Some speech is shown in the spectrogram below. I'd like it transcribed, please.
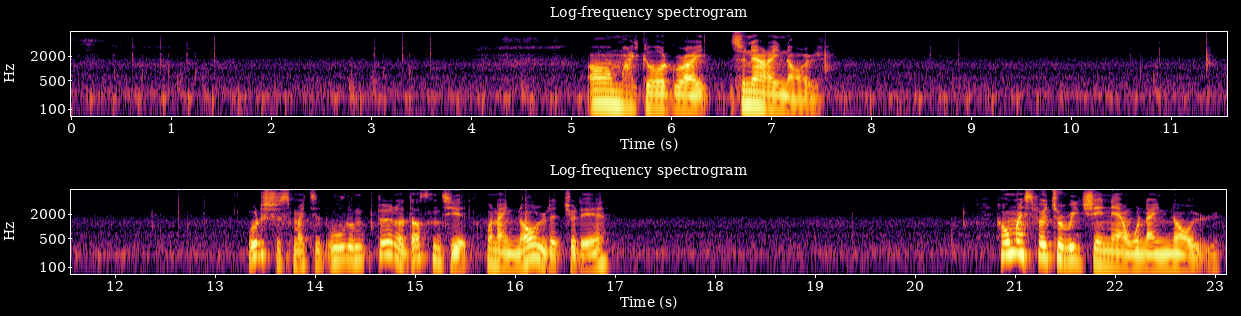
Oh my god, great. So now they know. Well, this just makes it all the better, doesn't it? When I know that you're there. How am I supposed to reach there now when I know?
